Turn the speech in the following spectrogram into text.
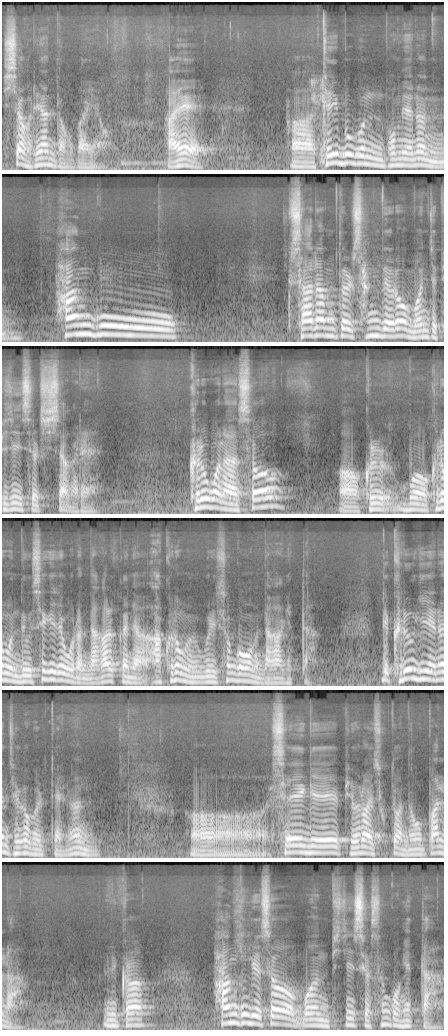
시작을 해야 한다고 봐요. 아예 아, 대부분 보면은 한국 사람들 상대로 먼저 비즈니스를 시작을 해. 그러고 나서 어, 글, 뭐 그러면 누구 세계적으로 나갈 거냐? 아 그러면 우리 성공하면 나가겠다. 근데 그러기에는 제가 볼 때는 어, 세계의 변화의 속도가 너무 빨라. 그러니까 한국에서 뭔 비즈니스가 성공했다.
